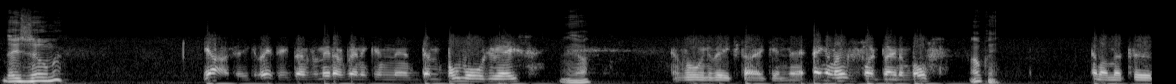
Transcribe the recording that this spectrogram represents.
deze zomer? Ja, zeker weten. Ik ben, vanmiddag ben ik in Den Bommel geweest. Ja. En volgende week sta ik in Engeland, vlakbij Den Bosch. Oké. En dan met uh,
